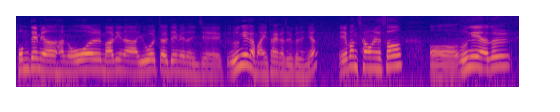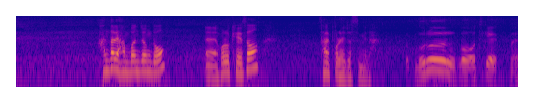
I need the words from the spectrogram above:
봄 되면 한 5월 말이나 6월 달 되면은 이제 그 응애가 많이 달가 들거든요. 예방 차원에서 어, 응애약을 한 달에 한 번 정도 예, 그렇게 해서 살포를 해줬습니다. 물은 뭐 어떻게 나요?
